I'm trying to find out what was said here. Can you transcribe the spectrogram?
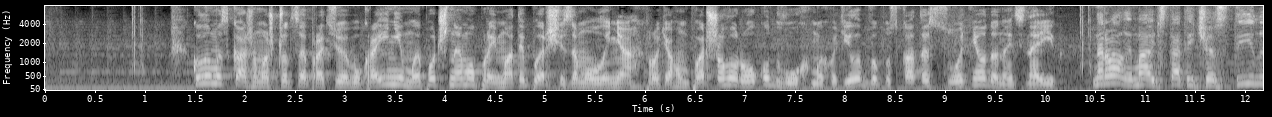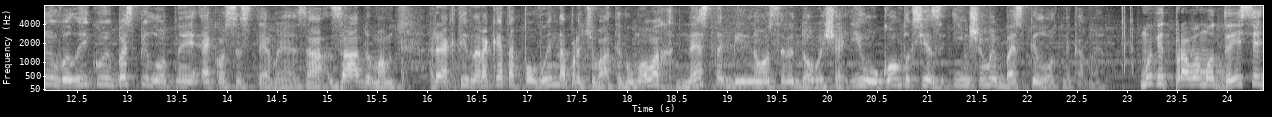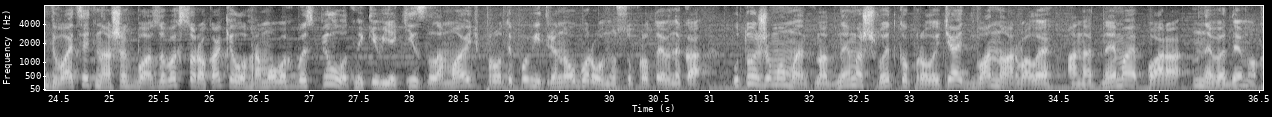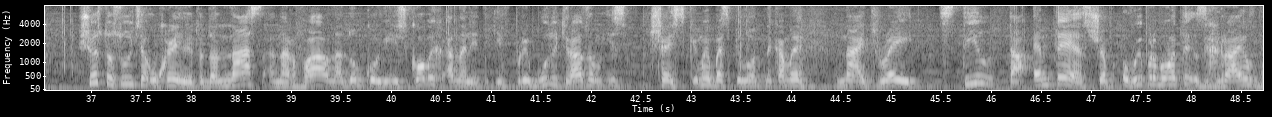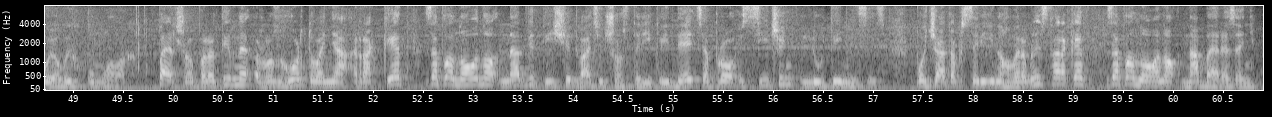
Коли ми скажемо, що це працює в Україні, ми почнемо приймати перші замовлення. Протягом першого року двох ми хотіли б випускати сотні одиниць на рік. Нарвали мають стати частиною великої безпілотної екосистеми. За задумом, реактивна ракета повинна працювати в умовах нестабільного середовища і у комплексі з іншими безпілотниками. Ми відправимо 10-20 наших базових 40 кілограмових безпілотників, які зламають протиповітряну оборону супротивника. У той же момент над ними швидко пролетять два нарвали, а над ними пара невидимок. Що стосується України, то до нас нарвал, на думку військових аналітиків, прибудуть разом із чеськими безпілотниками Night Ray Steel та МТС, щоб випробувати зграю в бойових умовах. Перше оперативне розгортування ракет заплановано на 2026 рік. Йдеться про січень-лютий місяць. Початок серійного виробництва ракет заплановано на березень.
